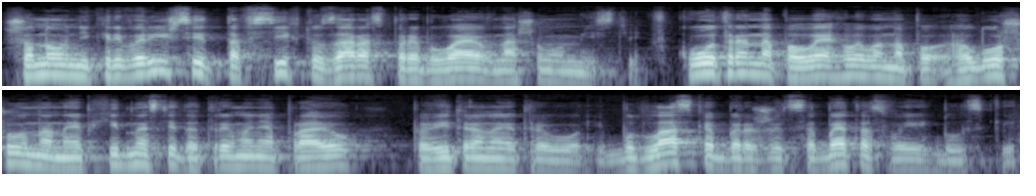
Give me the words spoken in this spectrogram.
Шановні криворіжці та всі, хто зараз перебуває в нашому місті, вкотре наполегливо наголошую на необхідності дотримання правил повітряної тривоги. Будь ласка, бережіть себе та своїх близьких.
